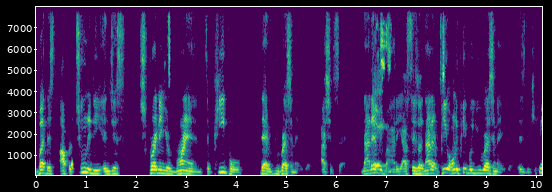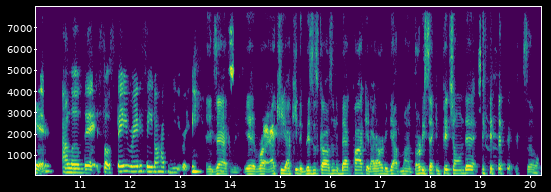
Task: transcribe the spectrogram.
but there's opportunity in just spreading your brand to people that you resonate with, I should say. Not yes. everybody. I say not every, only people you resonate is the key. Yeah, I love that. So stay ready so you don't have to get ready. exactly. Yeah, right. I keep I keep the business cards in the back pocket. I already got my 30 second pitch on deck. so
